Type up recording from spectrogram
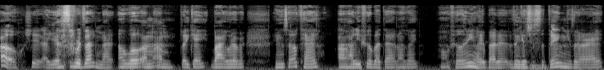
"Oh shit, I guess we're talking about it." Oh well, I'm I'm like, okay, bye, whatever. And he was like, "Okay, um, how do you feel about that?" And I was like, I don't feel any way about it. I think it's just a thing. He's like, all right.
